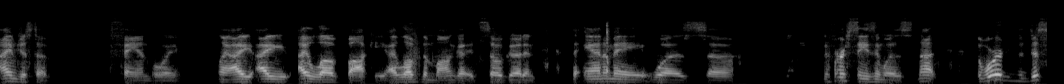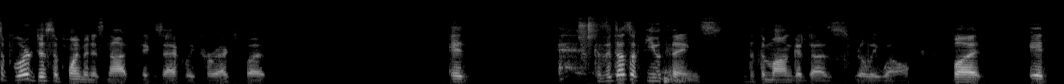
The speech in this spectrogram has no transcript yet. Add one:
I'm just a fanboy. Like I I I love Baki. I love the manga. It's so good, and the anime was uh, the first season was not the word the dis- word disappointment is not exactly correct, but it because it does a few things that the manga does really well, but it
